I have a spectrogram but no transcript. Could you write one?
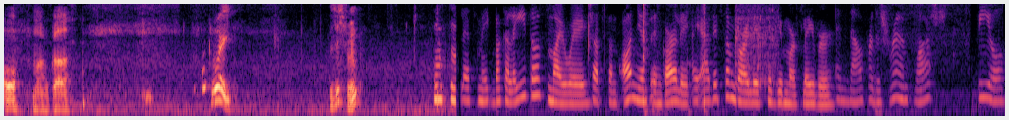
Oh my god. Wait. Is this shrimp? What the? Let's make bacalaitos my way. Chop some onions and garlic. I added some garlic to give more flavor. And now for the shrimp, wash, peel,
